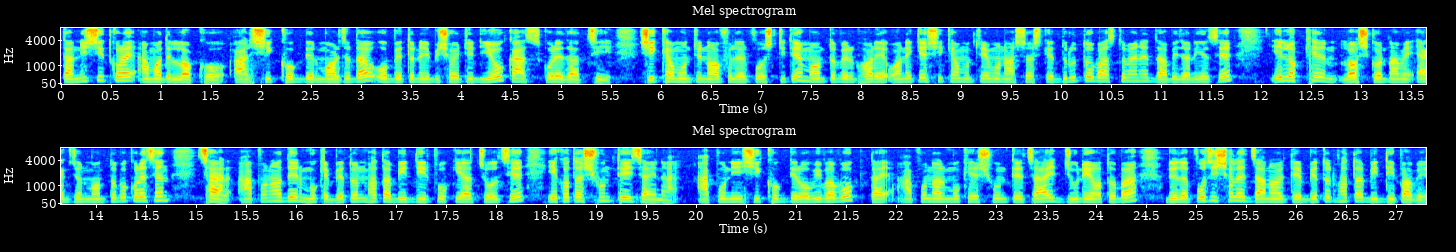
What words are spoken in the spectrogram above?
তা নিশ্চিত করাই আমাদের লক্ষ্য। আর শিক্ষকদের মর্যাদা ও বেতনের বিষয়টি নিয়েও কাজ করে যাচ্ছি। শিক্ষামন্ত্রী নফেলের পোস্টটিতে মন্তব্যের ঘরে অনেকে শিক্ষামন্ত্রী এমন আশ্বাসকে দ্রুত বাস্তবায়নের দাবি জানিয়েছে। এ লক্ষ্যে লস্কর নামে একজন মন্তব্য করেছেন, স্যার, আপনাদের মুখে বেতন ভাতা বৃদ্ধির প্রক্রিয়া চলছে, এ কথা শুনতেই চায় না। আপনি শিক্ষকদের অভিভাবক, তাই আপনার মুখে শুনতে চাই জুনে অথবা দু হাজার পঁচিশ সালের জানুয়ারিতে বেতন ভাতা বৃদ্ধি পাবে।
